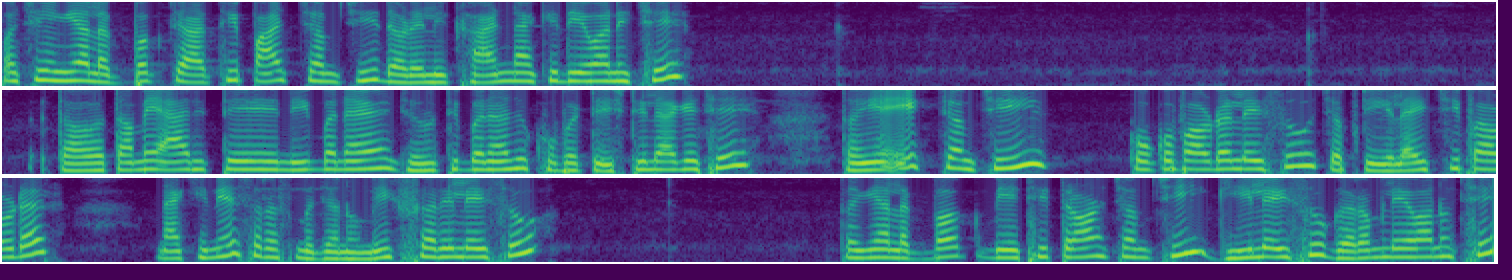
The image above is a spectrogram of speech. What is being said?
પછી અહીંયા લગભગ ચારથી પાંચ ચમચી દળેલી ખાંડ નાખી દેવાની છે. તો તમે આ રીતે નહીં બનાવે, જરૂરથી બનાવજો, ખૂબ જ ટેસ્ટી લાગે છે. તો અહીંયા એક ચમચી કોકો પાવડર લઈશું, ચપટી ઇલાયચી પાવડર નાખીને સરસ મજાનું મિક્સ કરી લઈશું. તો અહીંયા લગભગ બેથી ત્રણ ચમચી ઘી લઈશું, ગરમ લેવાનું છે.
